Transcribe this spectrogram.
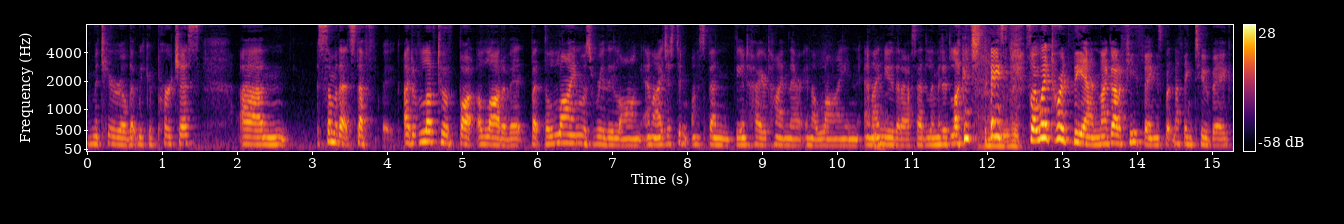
material that we could purchase. Um, some of that stuff, I'd have loved to have bought a lot of it, but the line was really long, and I just didn't want to spend the entire time there in a line. And I knew that I also had limited luggage space, so I went towards the end. and I got a few things, but nothing too big.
